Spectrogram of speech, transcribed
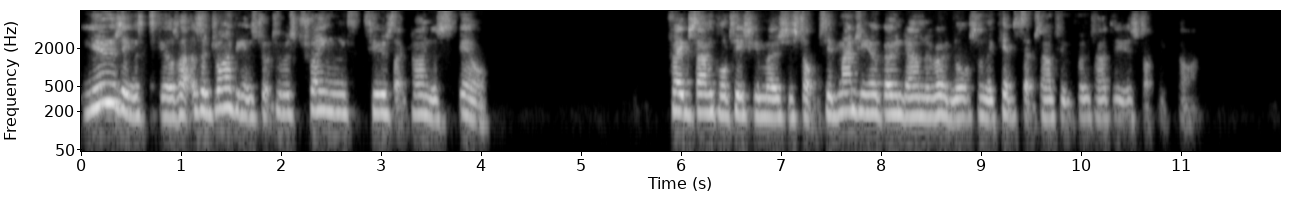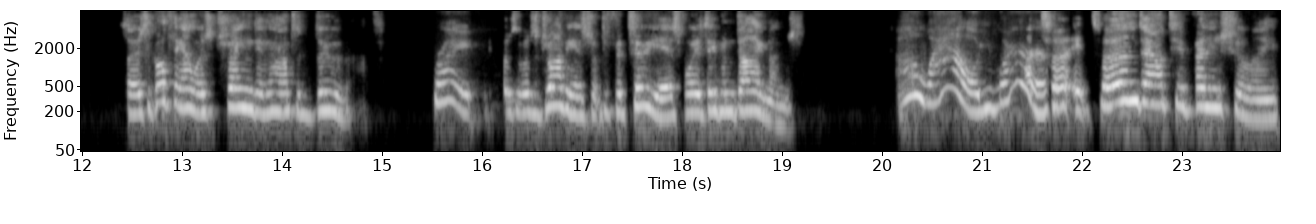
using skills. Like as a driving instructor, I was trained to use that kind of skill for example, teaching emergency stops. Imagine you're going down the road and all of a sudden the kid steps out in front. How do you stop your car? So it's a good thing I was trained in how to do that. Right. Because I was a driving instructor for two years before I was even diagnosed. Oh, wow, you were. it turned out eventually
